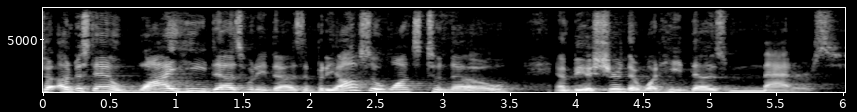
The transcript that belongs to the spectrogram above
to understand why he does what he does, but he also wants to know and be assured that what he does matters.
